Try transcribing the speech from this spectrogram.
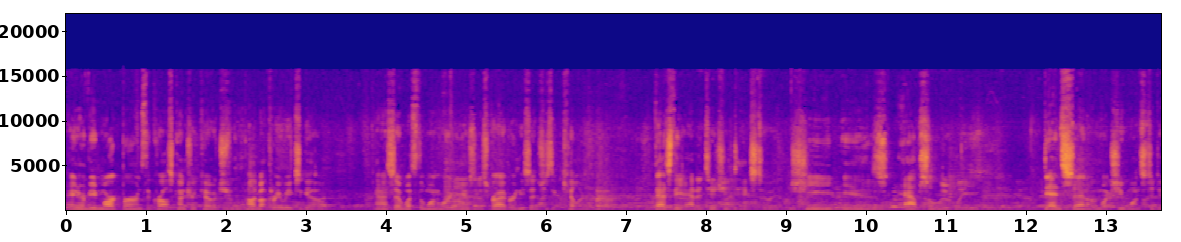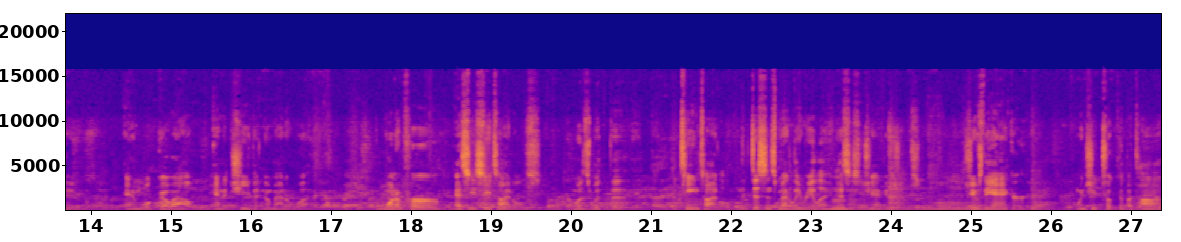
I interviewed Mark Burns, the cross country coach, probably about three weeks ago. And I said, What's the one word you use to describe her? And he said, She's a killer. That's the attitude she takes to it. She is absolutely dead set on what she wants to do and will go out and achieve it no matter what. One of her SEC titles was with the uh, team title, the distance medley relay mm-hmm. SEC championships. She was the anchor, when she took the baton,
